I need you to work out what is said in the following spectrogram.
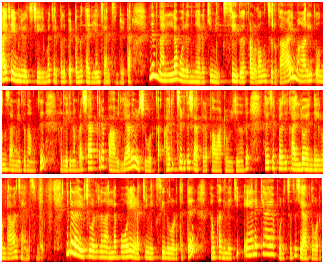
ഹൈ ഫ്ലെയിമിൽ വെച്ച് ചെയ്യുമ്പോൾ ചിലപ്പോൾ അത് പെട്ടെന്ന് കരിയാൻ ചാൻസ് ഉണ്ട് കേട്ടോ എന്നിട്ട് നല്ലപോലെ ഒന്ന് ഇളക്കി മിക്സ് ചെയ്ത് കളറൊന്ന് ചെറുതായി മാറി തോന്നുന്ന സമയത്ത് നമുക്ക് അതിലേക്ക് നമ്മുടെ ശർക്കര പാവില്ലേ അത് ഒഴിച്ച് കൊടുക്കുക അരിച്ചെടുത്ത ശർക്കര പാവാട്ടോ ഒഴിക്കുന്നത്. അതിൽ ചിലപ്പോൾ അതിൽ കല്ലോ എന്തെങ്കിലും ഉണ്ടാവാൻ ചാൻസ് ഉണ്ട്. എന്നിട്ട് അത് ഒഴിച്ച് കൊടുത്തിട്ട് നല്ലപോലെ ഇളക്കി മിക്സ് ചെയ്ത് കൊടുത്തിട്ട് നമുക്കതിലേക്ക് ഏലക്കായ പൊടിച്ചത് ചേർത്ത് കൊടുക്കാം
